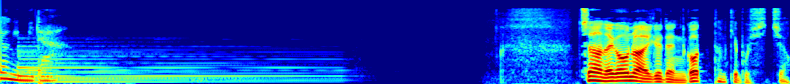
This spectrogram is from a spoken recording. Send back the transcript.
성시경입니다. 자, 내가 오늘 알게 된 것 함께 보시죠.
